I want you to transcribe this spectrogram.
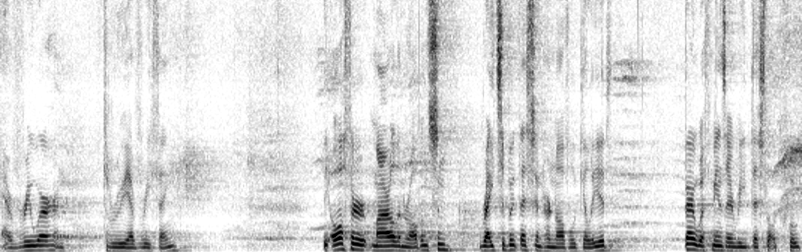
everywhere and through everything. The author Marilynne Robinson writes about this in her novel Gilead. Bear with me as I read this little quote.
